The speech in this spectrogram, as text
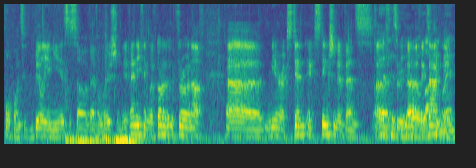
4.6 billion years or so of evolution. If anything, we've got it through enough uh, near extin- extinction events. Uh, Earth has through been Earth, real lucky, exactly. man.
